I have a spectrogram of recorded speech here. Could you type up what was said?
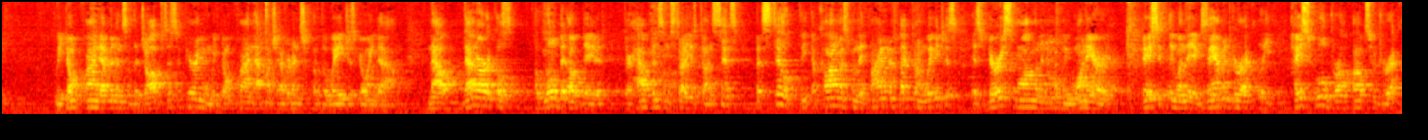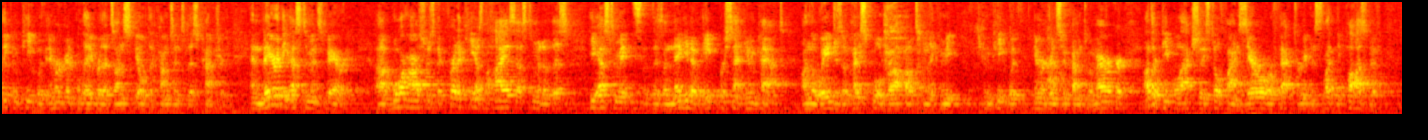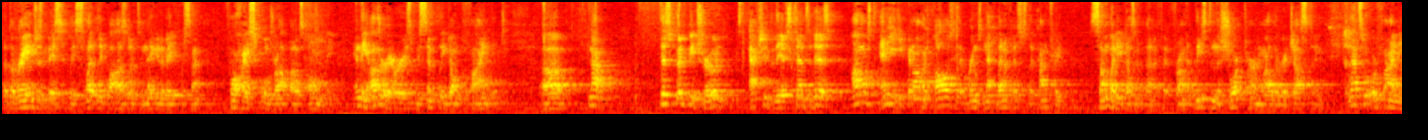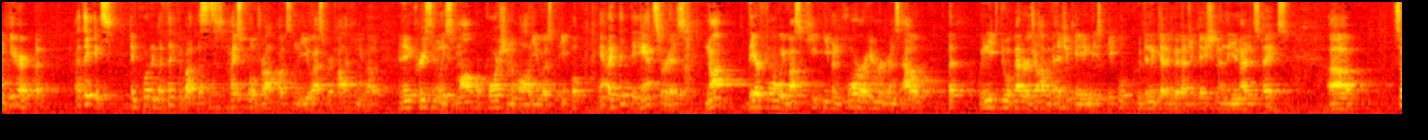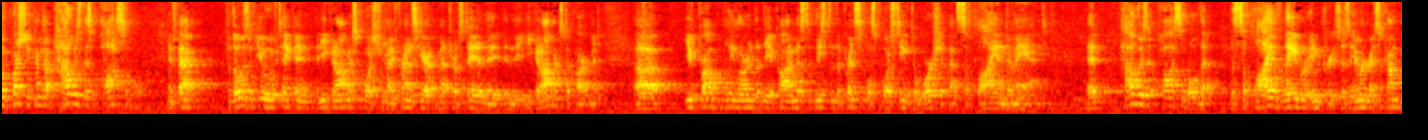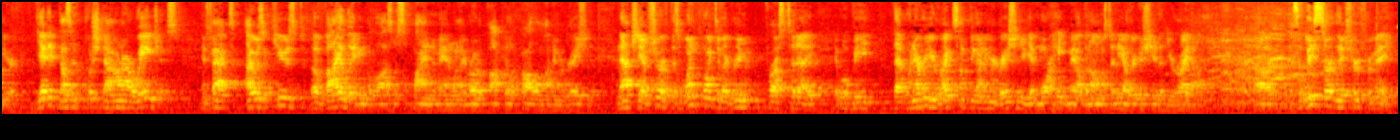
We don't find evidence of the jobs disappearing, and we don't find that much evidence of the wages going down. Now, that article's a little bit outdated. There have been some studies done since, but still, the economists, when they find an effect on wages, it's very small and in only one area. Basically, when they examine directly high school dropouts who directly compete with immigrant labor that's unskilled that comes into this country. And there, the estimates vary. Uh, Borjas, who's the critic, he has the highest estimate of this. He estimates that there's a negative 8% impact on the wages of high school dropouts when they compete, compete with immigrants who come to America. Other people actually still find zero effect or even slightly positive, but the range is basically slightly positive to negative 8% for high school dropouts only. In the other areas, we simply don't find it. Uh, now, this could be true, and actually to the extent it is, almost any economic policy that brings net benefits to the country, somebody doesn't benefit from, at least in the short term while they're adjusting. And that's what we're finding here, but I think it's important to think about this. This is high school dropouts in the U.S. we're talking about, an increasingly small proportion of all U.S. people. And I think the answer is not, therefore, we must keep even poorer immigrants out, but we need to do a better job of educating these people who didn't get a good education in the United States. Uh, so a question comes up, how is this possible? In fact, for those of you who have taken an economics course from my friends here at Metro State in the, in the economics department, uh, you've probably learned that the economists, at least in the principles course, seem to worship at supply and demand. And how is it possible that the supply of labor increases, immigrants come here, yet it doesn't push down our wages? In fact, I was accused of violating the laws of supply and demand when I wrote a popular column on immigration. And actually, I'm sure if there's one point of agreement for us today, it will be that whenever you write something on immigration, you get more hate mail than almost any other issue that you write on. Uh, it's at least certainly true for me.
